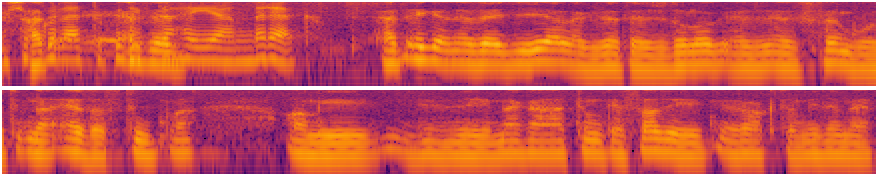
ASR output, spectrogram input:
és hát akkor láttuk, hogy itt egy, a helyi emberek? Hát igen, ez egy jellegzetes dolog, ez, ez fenn volt, na ez a stupa, ami megálltunk, ezt azért raktam ide, mert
